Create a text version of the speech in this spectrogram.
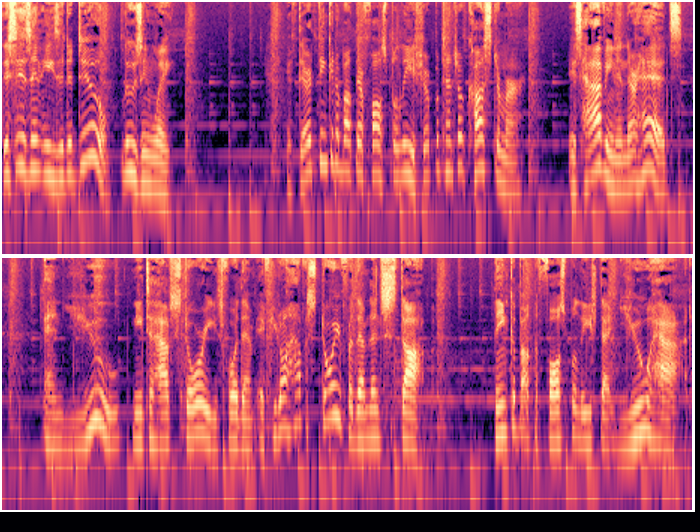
This isn't easy to do, losing weight. If they're thinking about their false beliefs, your potential customer is having in their heads, and you need to have stories for them. If you don't have a story for them, then stop. Think about the false beliefs that you had.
